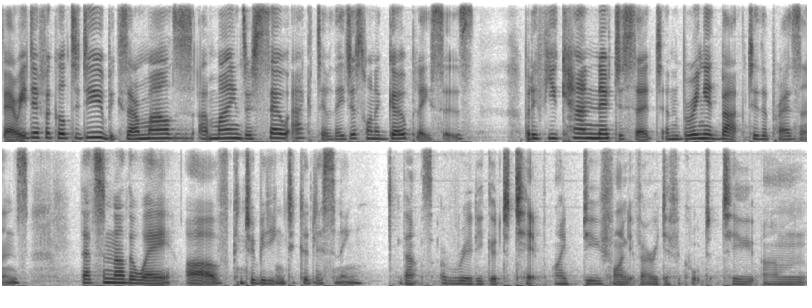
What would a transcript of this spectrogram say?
Very difficult to do because our minds, our minds are so active. They just want to go places. But if you can notice it and bring it back to the presence, that's another way of contributing to good listening. That's a really good tip. I do find it very difficult to um,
